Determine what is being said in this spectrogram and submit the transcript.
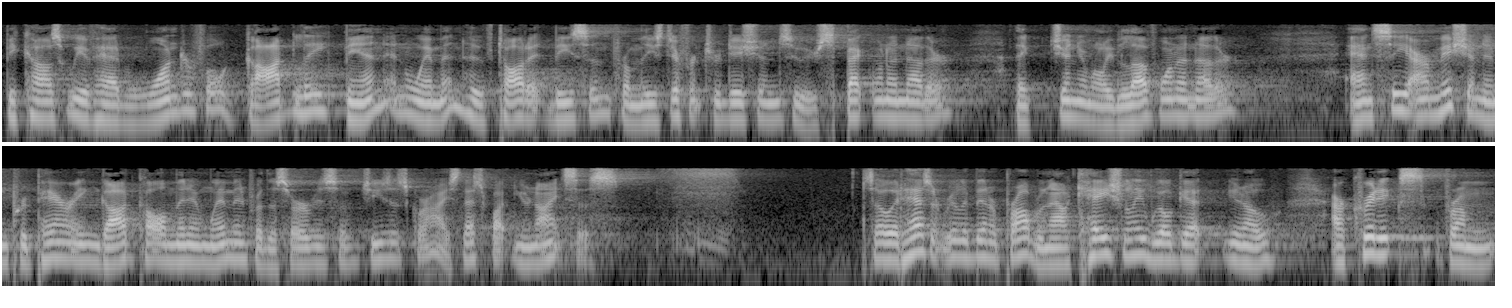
Because we have had wonderful, godly men and women who've taught at Beeson from these different traditions who respect one another, I think genuinely love one another, and see our mission in preparing God called men and women for the service of Jesus Christ. That's what unites us. So it hasn't really been a problem. Now, occasionally we'll get, you know, our critics from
